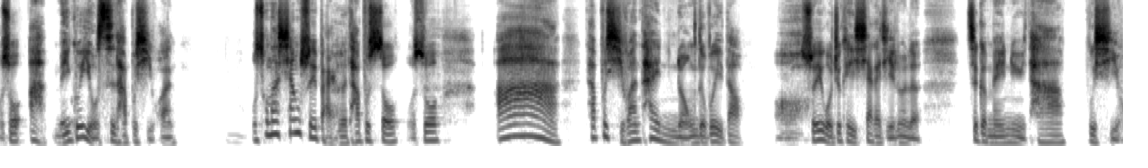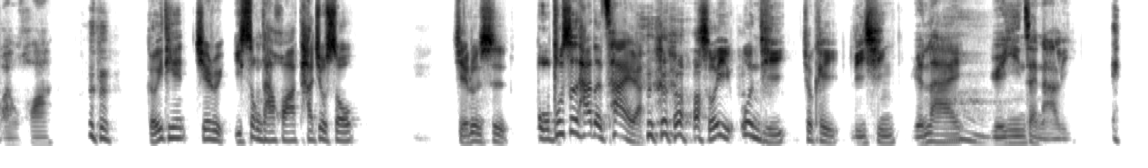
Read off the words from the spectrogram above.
我说啊，玫瑰有刺，她不喜欢。嗯。我送她香水百合，她不收，我说啊，她不喜欢太浓的味道，哦，所以我就可以下个结论了，这个美女她不喜欢花。隔一天，Jerry 一送他花，他就收。结论是我不是他的菜啊，所以问题就可以厘清原来哦原因在哪里。哎，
